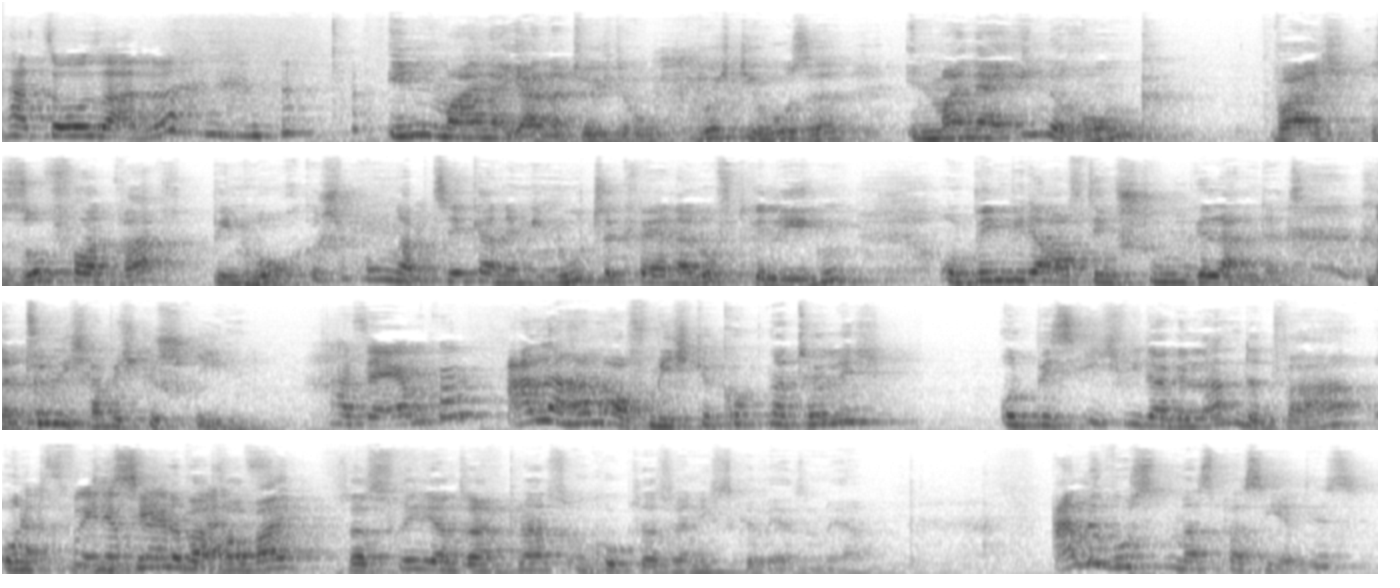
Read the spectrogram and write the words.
Hat Soße an, ne? In meiner, ja natürlich durch die Hose, in meiner Erinnerung war ich sofort wach, bin hochgesprungen, habe circa eine Minute quer in der Luft gelegen und bin wieder auf dem Stuhl gelandet. Natürlich habe ich geschrien. Hast du Ärger bekommen? Alle haben auf mich geguckt natürlich Und bis ich wieder gelandet war und die Szene war Platz? vorbei, saß Fredi an seinem Platz und guckte, als wäre nichts gewesen wäre. Alle wussten, was passiert ist.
